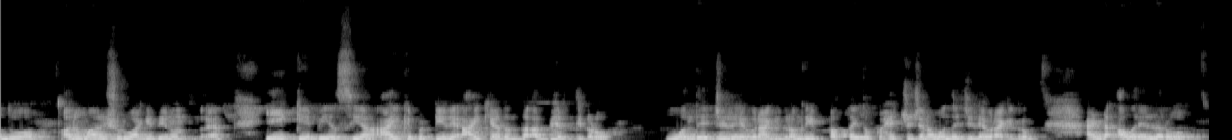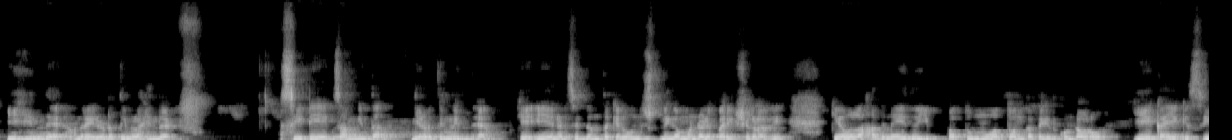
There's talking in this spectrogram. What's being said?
ಒಂದು ಅನುಮಾನ ಶುರುವಾಗಿದ್ದೇನು ಅಂತಂದ್ರೆ, ಈ ಕೆ ಪಿ ಎಸ್ ಸಿಯ ಆಯ್ಕೆ ಪಟ್ಟಿಯಲ್ಲಿ ಆಯ್ಕೆಯಾದಂಥ ಅಭ್ಯರ್ಥಿಗಳು ಒಂದೇ ಜಿಲ್ಲೆಯವರಾಗಿದ್ರು. ಅಂದ್ರೆ ಇಪ್ಪತ್ತೈದಕ್ಕೂ ಹೆಚ್ಚು ಜನ ಒಂದೇ ಜಿಲ್ಲೆಯವರಾಗಿದ್ದರು ಅಂಡ್ ಅವರೆಲ್ಲರೂ ಈ ಹಿಂದೆ, ಅಂದ್ರೆ ಎರಡು ತಿಂಗಳ ಹಿಂದೆ ಸಿ ಟಿ ಎಕ್ಸಾಮ್ಗಿಂತ ಎರಡು ತಿಂಗಳ ಹಿಂದೆ ಕೆ ಎ ನಡೆಸಿದ್ದಂಥ ಕೆಲವೊಂದಿಷ್ಟು ನಿಗಮ ಮಂಡಳಿ ಪರೀಕ್ಷೆಗಳಲ್ಲಿ ಕೇವಲ ಹದಿನೈದು, ಇಪ್ಪತ್ತು, ಮೂವತ್ತು ಅಂಕ ತೆಗೆದುಕೊಂಡವರು. ಏಕಾಏಕಿ ಸಿ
